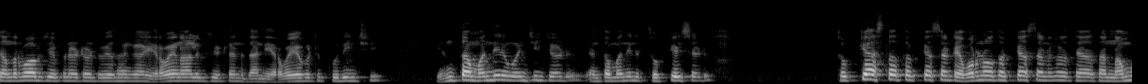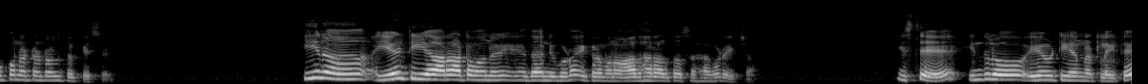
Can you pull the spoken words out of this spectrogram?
చంద్రబాబు చెప్పినటువంటి విధంగా ఇరవై నాలుగు సీట్లని దాన్ని ఇరవై ఒకటి కుదించి ఎంతమందిని వంచాడు ఎంతమందిని తొక్కేశాడు తొక్కేస్తా తొక్కేస్తా అంటే ఎవరినో తొక్కేస్తాడు కూడా తను నమ్ముకున్నటువంటి వాళ్ళని తొక్కేశాడు. ఈయన ఏంటి ఆరాటం అనే దాన్ని కూడా ఇక్కడ మనం ఆధారాలతో సహా కూడా ఇచ్చాం. ఇస్తే ఇందులో ఏమిటి అన్నట్లయితే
